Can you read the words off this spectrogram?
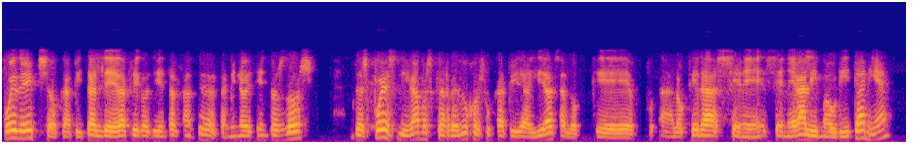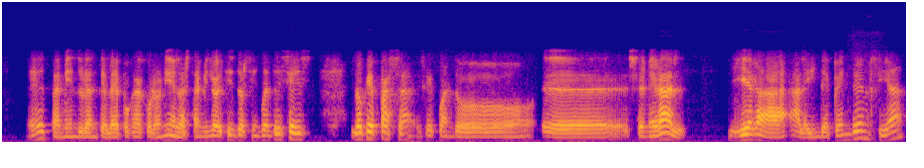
Fue, de hecho, capital del África Occidental francesa hasta 1902. Después, digamos que redujo su capitalidad a lo que, a lo que era Senegal y Mauritania, eh, también durante la época colonial hasta 1956. Lo que pasa es que cuando Senegal llega a la independencia,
